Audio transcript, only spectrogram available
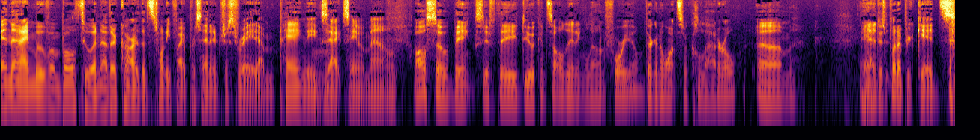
and then I move them both to another card that's twenty five percent interest rate, I'm paying the exact same amount. Also, banks, if they do a consolidating loan for you, they're going to want some collateral. Um, Yeah, and just put up your kids.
